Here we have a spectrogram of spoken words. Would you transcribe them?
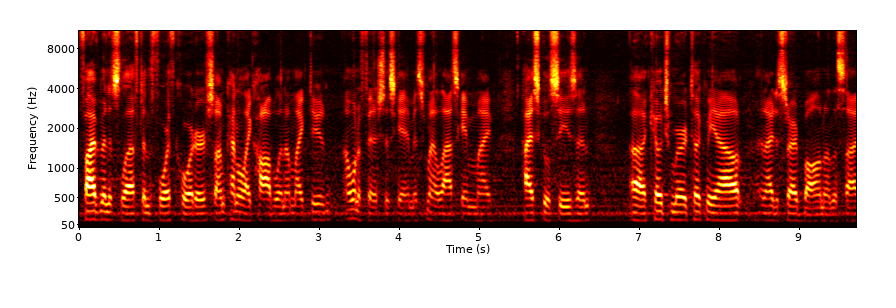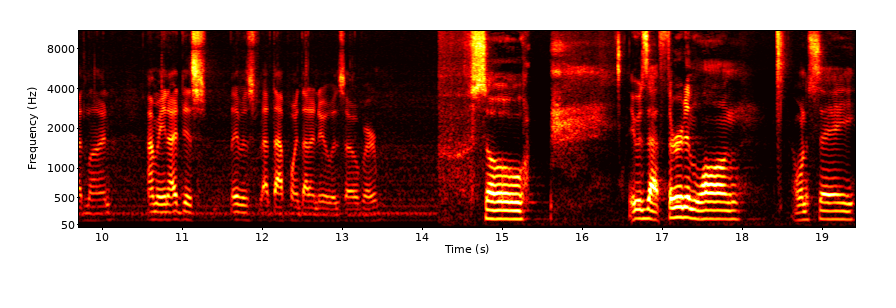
five minutes left in the fourth quarter, so I'm kind of like hobbling. I'm like, dude, I want to finish this game. It's my last game of my high school season uh, Coach Murr took me out, and I just started balling on the sideline. I mean, I just, it was at that point that I knew it was over. So it was that third and long, I want to say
